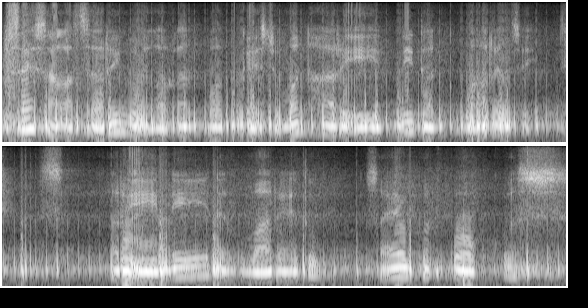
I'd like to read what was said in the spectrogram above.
saya sangat sering mendengarkan podcast cuman hari ini dan kemarin sih S- ini dan kemarin itu saya berfokus.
